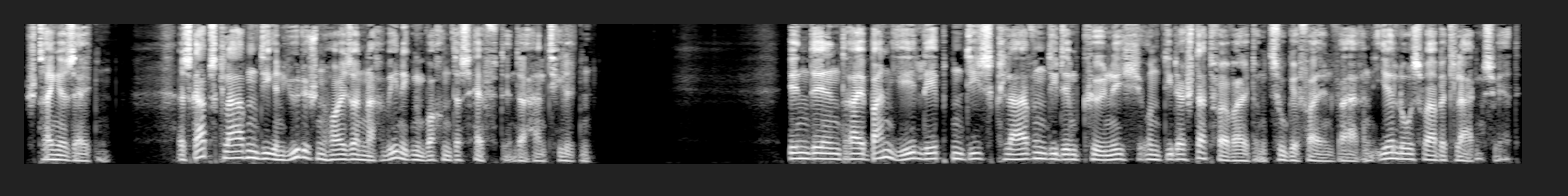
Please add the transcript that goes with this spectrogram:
Strenge selten. Es gab Sklaven, die in jüdischen Häusern nach wenigen Wochen das Heft in der Hand hielten. In den drei Banji lebten die Sklaven, die dem König und die der Stadtverwaltung zugefallen waren. Ihr Los war beklagenswert.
